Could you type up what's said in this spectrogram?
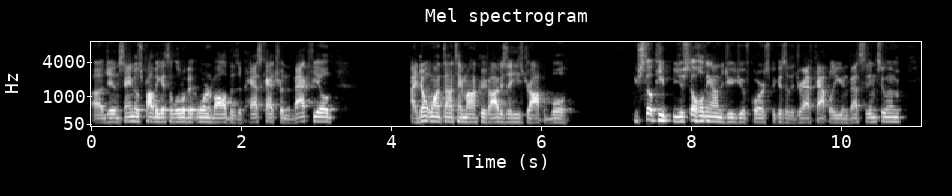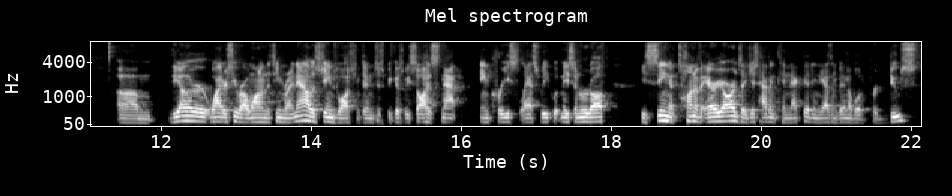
Uh, Jaylen Samuels probably gets a little bit more involved as a pass catcher in the backfield. I don't want Donte Moncrief. Obviously, he's droppable. You still keep you're still holding on to Juju, of course, because of the draft capital you invested into him. Um, the other wide receiver I want on the team right now is James Washington, just because we saw his snap increase last week with Mason Rudolph. He's seeing a ton of air yards. They just haven't connected, and he hasn't been able to produce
